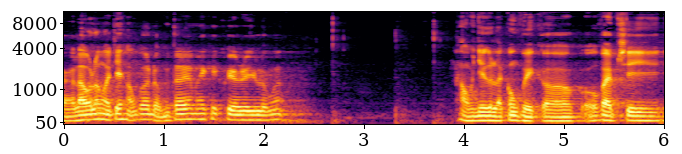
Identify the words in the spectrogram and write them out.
Trời, lâu lắm mà chứ không có đụng tới mấy cái query luôn á. Hầu như là công việc uh, của VibeG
